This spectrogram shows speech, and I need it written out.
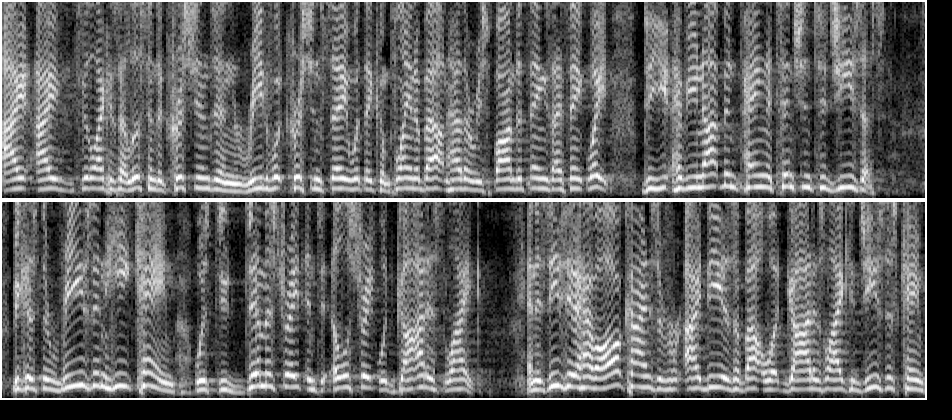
I, I feel like as I listen to Christians and read what Christians say, what they complain about, and how they respond to things, I think, wait, do you, have you not been paying attention to Jesus? Because the reason he came was to demonstrate and to illustrate what God is like. And it's easy to have all kinds of ideas about what God is like, and Jesus came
